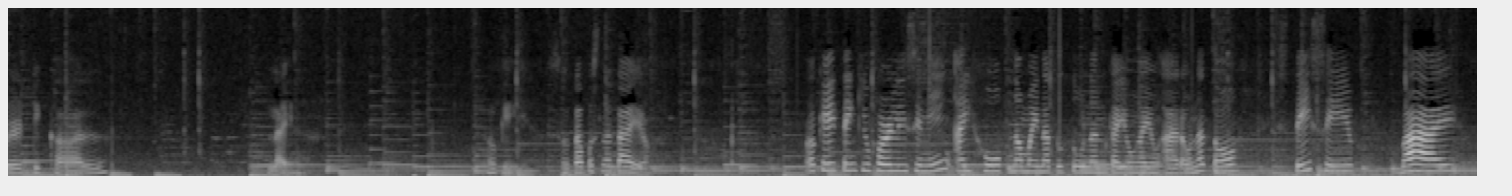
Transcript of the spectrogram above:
vertical line. Okay. So, tapos na tayo. Okay, thank you for listening. I hope na may natutunan kayo ngayong araw na to. Stay safe. Bye!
